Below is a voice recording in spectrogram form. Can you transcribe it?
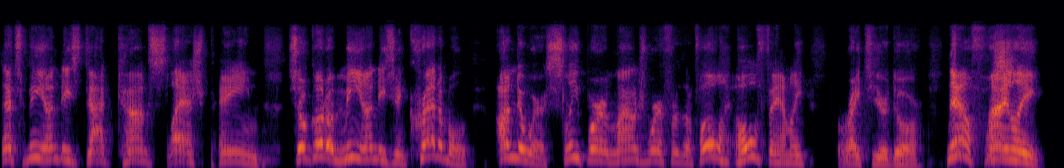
That's meundies.com slash pain. So go to meundies, incredible underwear, sleepwear, loungewear for the full whole family right to your door. Now, finally,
